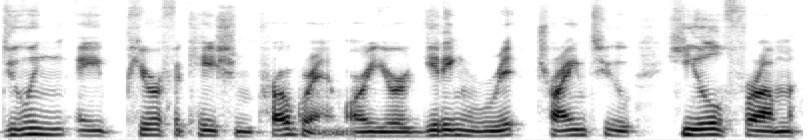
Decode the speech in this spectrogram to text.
doing a purification program or you're getting ri- trying to heal from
